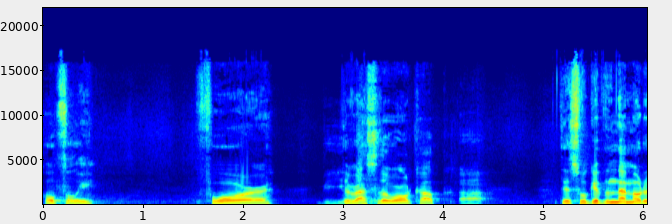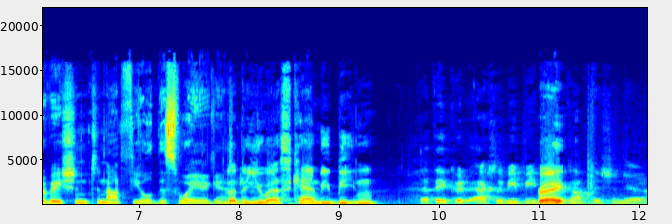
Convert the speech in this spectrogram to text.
Hopefully, for the rest of the World Cup, Uh-huh. this will give them that motivation to not feel this way again. That the U.S. can be beaten. that they could actually be beaten Right. competition. Yeah.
